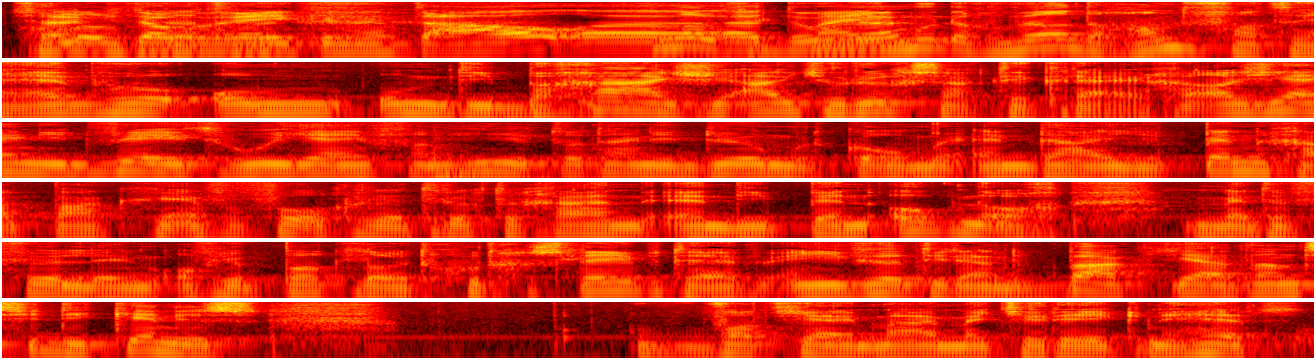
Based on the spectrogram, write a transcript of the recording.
Zo heb je het over we- rekenen en taal eh, ik, doen. maar je moet nog wel de handvatten hebben om, om die bagage uit je rugzak te krijgen. Als jij niet weet hoe jij van hier tot aan die deur moet komen en daar je pen gaat pakken en vervolgens weer terug te gaan en die pen ook nog met een vulling of je potlood goed geslepen te hebben en je wilt die aan de bak, ja, dan zit die kennis wat jij maar met je rekenen hebt.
